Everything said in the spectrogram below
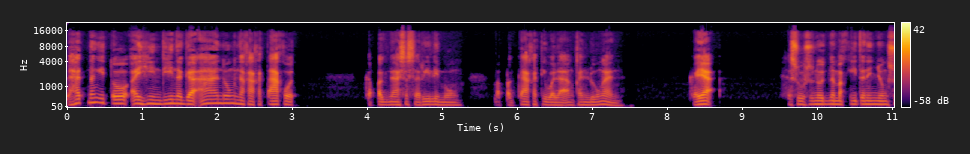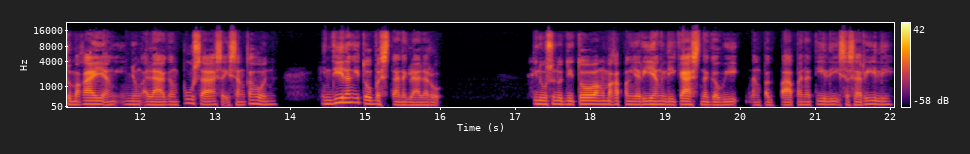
lahat ng ito ay hindi na gaanong nakakatakot kapag nasa sarili mong mapagkakatiwala ang kanlungan. Kaya, sa susunod na makita ninyong sumakay ang inyong alagang pusa sa isang kahon, hindi lang ito basta naglalaro. Sinusunod nito ang makapangyarihang likas na gawi ng pagpapanatili sa sarili,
